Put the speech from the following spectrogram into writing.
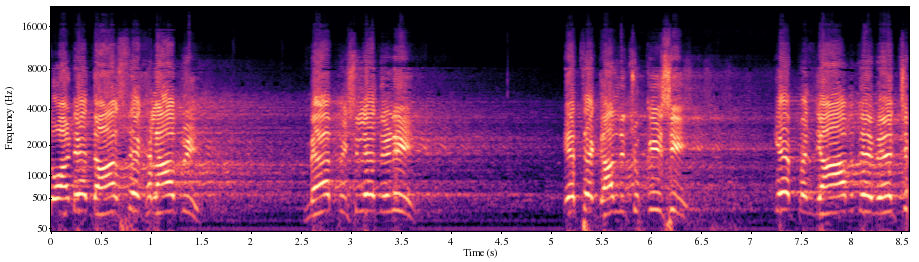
ਤੁਹਾਡੇ ਦਾਸ ਦੇ ਖਿਲਾਫ ਵੀ ਮੈਂ ਪਿਛਲੇ ਦਿਨੀ ਇੱਥੇ ਗੱਲ ਚੁੱਕੀ ਸੀ ਕਿ ਪੰਜਾਬ ਦੇ ਵਿੱਚ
